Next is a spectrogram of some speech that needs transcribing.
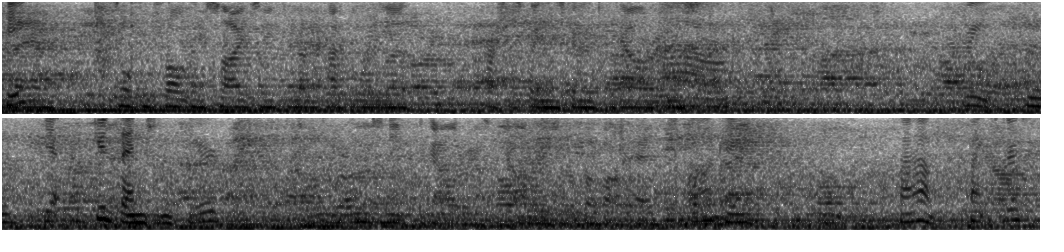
Okay. and then it's all controlled inside, so you can unpack all the precious things going into the galleries. Great. So yeah, goods entrance here. So we're underneath the galleries. The galleries are above our head. Okay. Fab. Thanks, Chris.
